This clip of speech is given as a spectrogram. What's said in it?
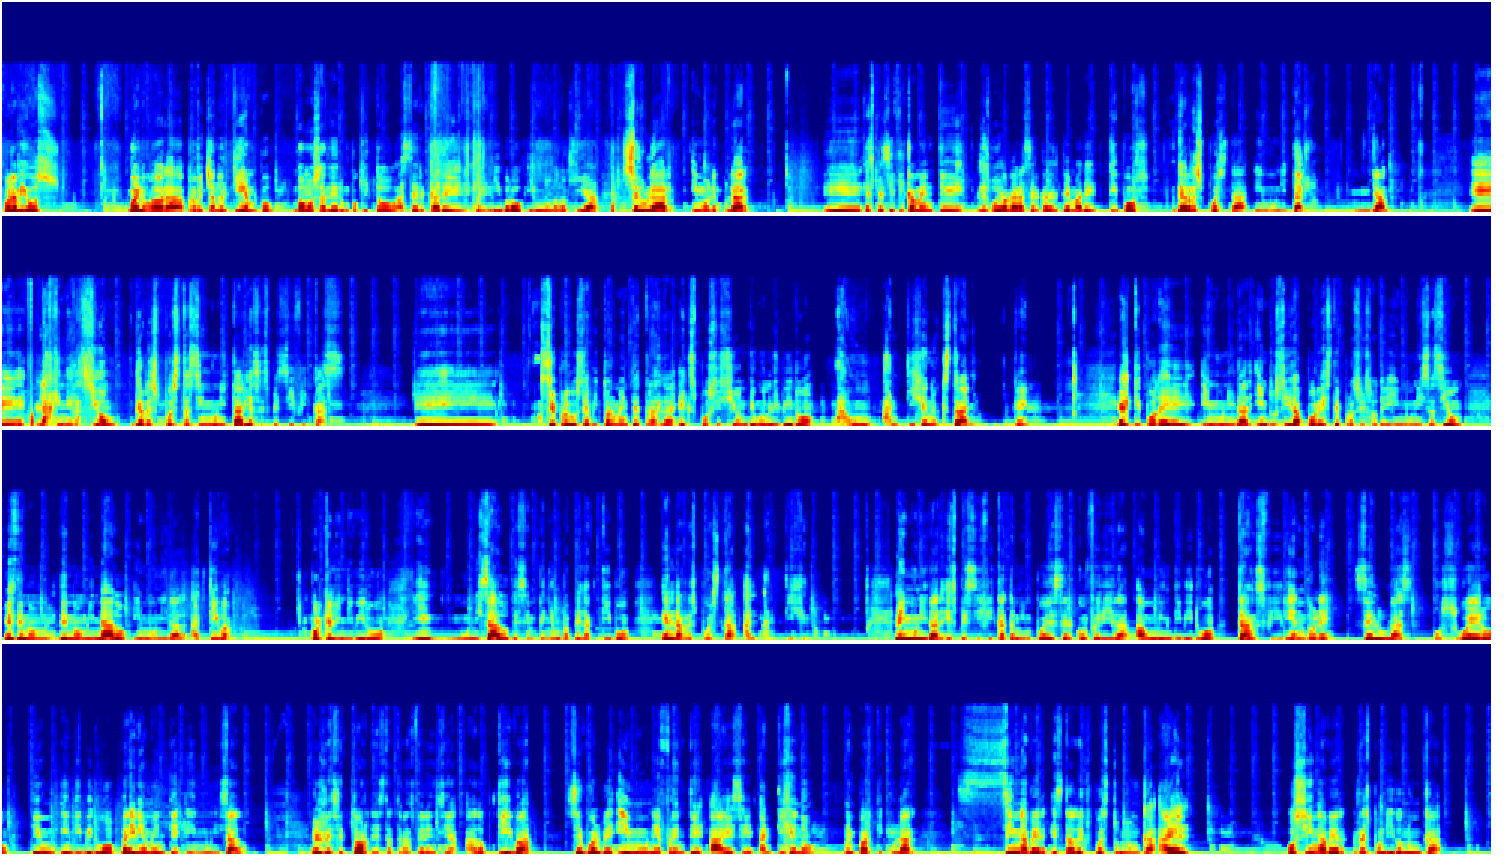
Hola amigos. Bueno, ahora aprovechando el tiempo, vamos a leer un poquito acerca del libro Inmunología Celular y Molecular. Eh, específicamente les voy a hablar acerca del tema de tipos de respuesta inmunitaria. ¿Ya? Eh, la generación de respuestas inmunitarias específicas eh, se produce habitualmente tras la exposición de un individuo a un antígeno extraño. El tipo de inmunidad inducida por este proceso de inmunización es denominado inmunidad activa, porque el individuo inmunizado desempeña un papel activo en la respuesta al antígeno. La inmunidad específica también puede ser conferida a un individuo transfiriéndole células o suero de un individuo previamente inmunizado. El receptor de esta transferencia adoptiva se vuelve inmune frente a ese antígeno en particular sin haber estado expuesto nunca a él o sin haber respondido nunca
